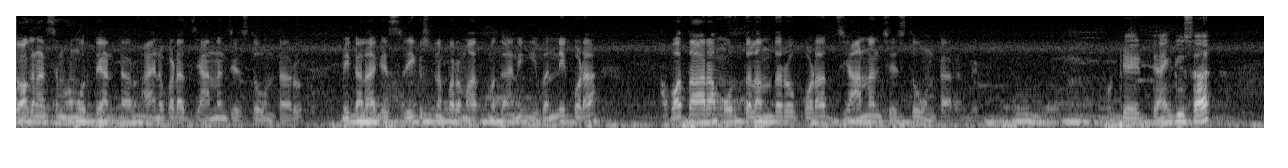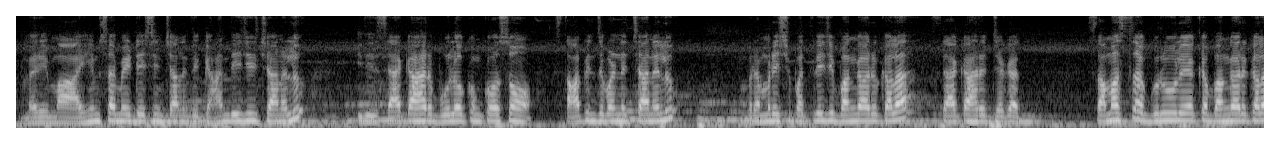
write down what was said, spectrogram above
యోగ నరసింహమూర్తి అంటారు. ఆయన కూడా ధ్యానం చేస్తూ ఉంటారు. మీకు అలాగే శ్రీకృష్ణ పరమాత్మ కానీ ఇవన్నీ కూడా అవతారమూర్తులందరూ కూడా ధ్యానం చేస్తూ ఉంటారండి. Okay thank you sir. మరి మా అహింస మెడిటేషన్ ఛానల్ ఇది గాంధీజీ ఛానల్. ఇది శాకాహార భూలోకం కోసం స్థాపించబడిన ఛానల్. బ్రహ్మరిషి పత్రిజీ బంగారు కళ. శాకాహార జగత్. సమస్త గురువుల యొక్క బంగారు కళ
